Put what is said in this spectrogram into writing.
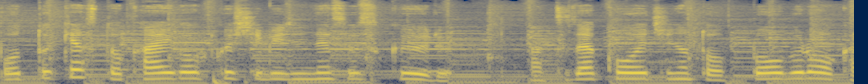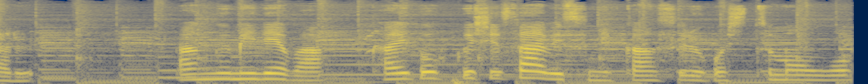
ポッドキャスト介護福祉ビジネススクール松田光一のトップオブローカル番組では介護福祉サービスに関するご質問を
